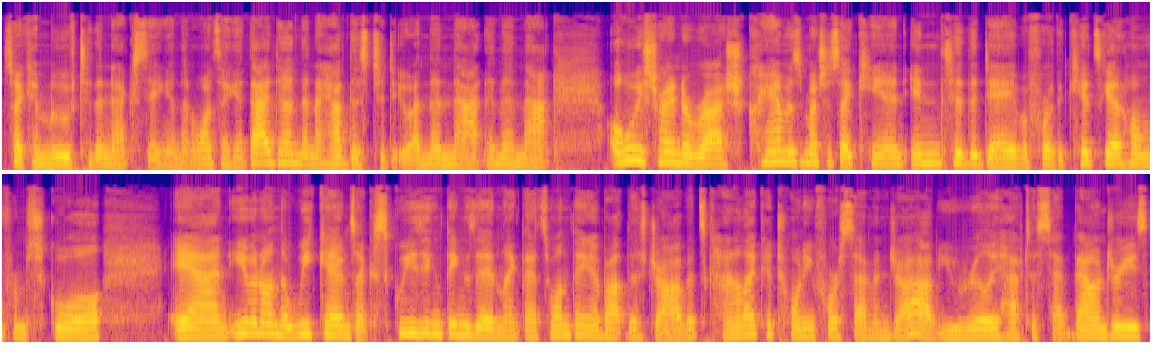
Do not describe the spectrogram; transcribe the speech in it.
so I can move to the next thing. And then once I get that done, then I have this to do, and then that, and then that. Always trying to rush, cram as much as I can into the day before the kids get home from school. And even on the weekends, like squeezing things in. Like, that's one thing about this job. It's kind of like a 24 7 job. You really have to set boundaries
